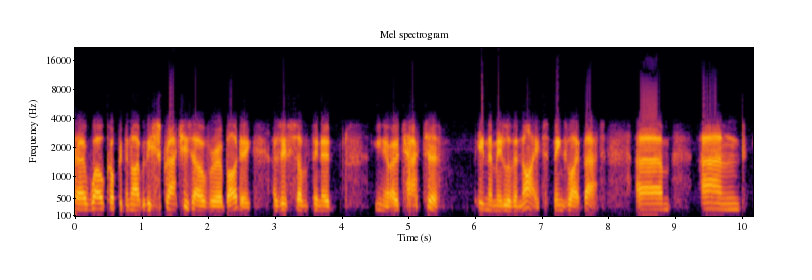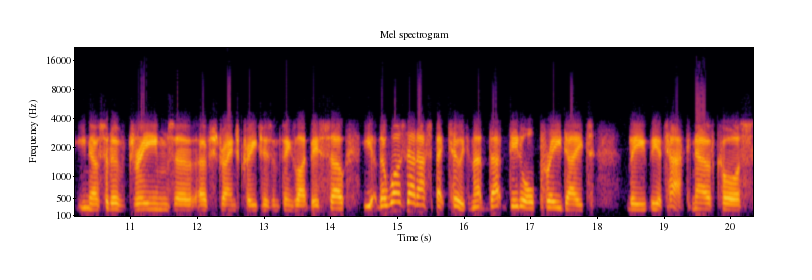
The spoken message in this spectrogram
uh, woke up in the night with these scratches over her body as if something had, you know, attacked her in the middle of the night, things like that. Um, and you know, sort of dreams of, of, strange creatures and things like this. So yeah, there was that aspect to it, and that that did all predate the the attack. Now, of course,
